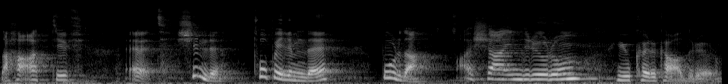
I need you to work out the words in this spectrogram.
daha aktif. Evet, şimdi top elimde. Burada aşağı indiriyorum, yukarı kaldırıyorum.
